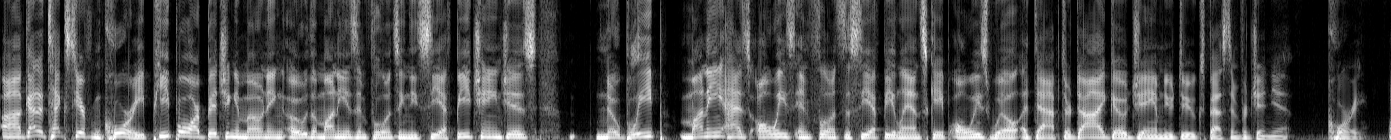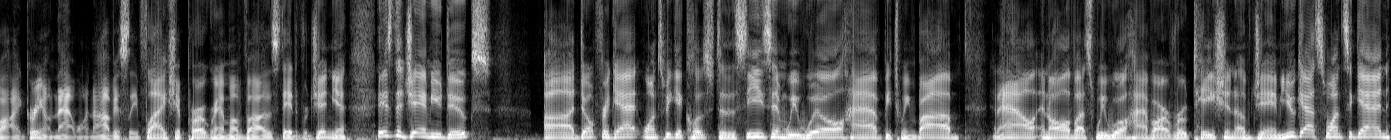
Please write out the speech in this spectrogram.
Uh, got a text here from Corey. People are bitching and moaning, oh, the money is influencing these CFB changes. No bleep. Money has always influenced the CFB landscape, always will. Adapt or die. Go JMU Dukes, best in Virginia. Corey. Well, I agree on that one. Obviously, flagship program of uh, the state of Virginia is the JMU Dukes. Uh, don't forget, once we get closer to the season, we will have between Bob and Al and all of us, we will have our rotation of JMU guests once again.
